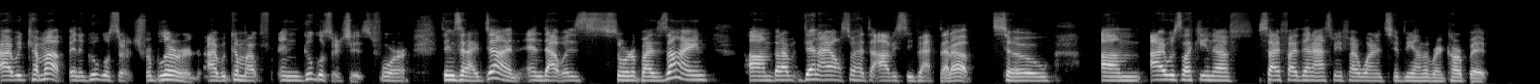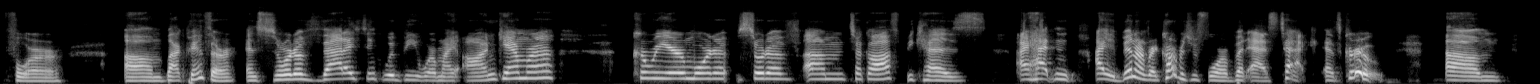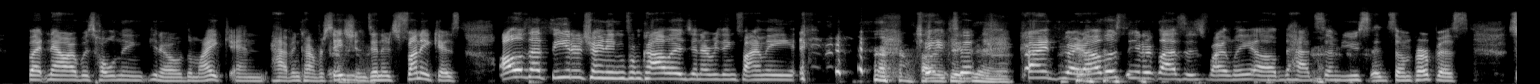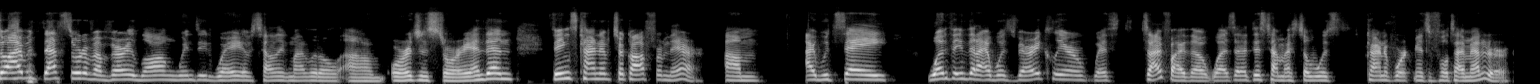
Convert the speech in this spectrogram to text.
I would come up in a Google search for Blerd. I would come up in Google searches for things that I'd done, and that was sort of by design. Um, but I, then I also had to obviously back that up. So um, I was lucky enough. Syfy then asked me if I wanted to be on the red carpet for um, Black Panther. And sort of that, I think, would be where my on camera career more to, sort of um, took off because I hadn't, I had been on red carpets before, but as tech, as crew. Um, but now I was holding, you know, the mic and having conversations. Yeah. And it's funny because all of that theater training from college and everything finally came to yeah. kind right. All those theater classes finally um, had some use and some purpose. So I was that's sort of a very long-winded way of telling my little um, origin story. And then things kind of took off from there. Um, I would say one thing that I was very clear with Syfy though was that at this time I still was kind of working as a full-time editor.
